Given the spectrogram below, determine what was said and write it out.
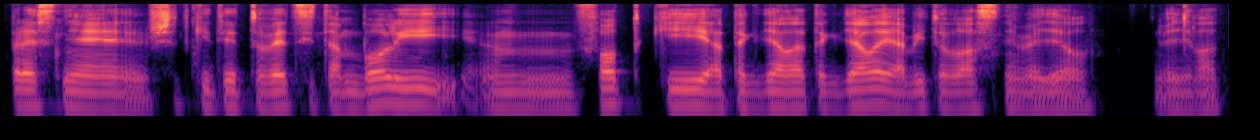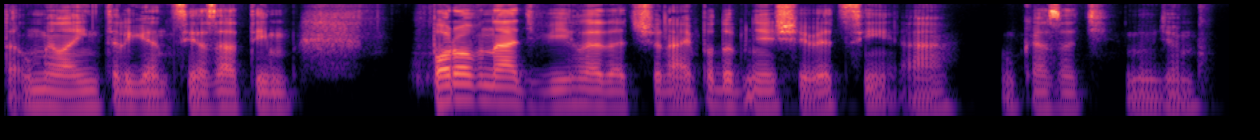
presne všetky tieto veci tam boli, um, fotky a tak ďalej, a tak ďalej, aby to vlastne vedel, vedela tá umelá inteligencia za tým porovnať, vyhľadať čo najpodobnejšie veci a ukázať ľuďom.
